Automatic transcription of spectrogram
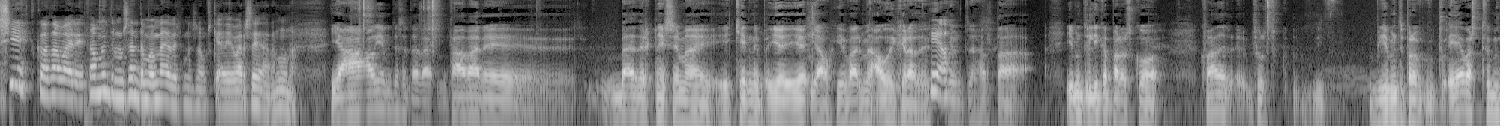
Shit, hvað það væri. Þá myndir nú senda mig meðvirkna samskeið ef ég væri að segja það núna. Já, ég myndi að setja það. Það væri meðvirkni sem að ég kynni ég, ég, já, ég væri með áhyggjur af Já. ég myndi halda ég myndi líka bara sko hvað er þú veist ég myndi bara efast um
